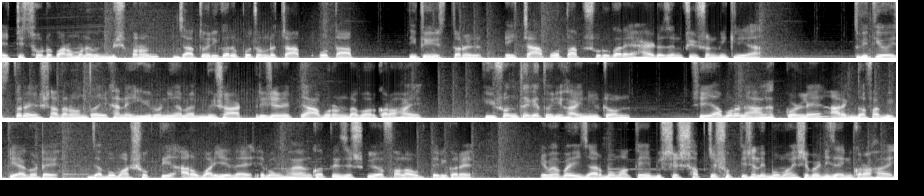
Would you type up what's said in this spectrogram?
একটি ছোট পারমাণবিক বিস্ফোরণ, যা তৈরি করে প্রচণ্ড চাপ ও তাপ। দ্বিতীয় স্তরের এই চাপ ও তাপ শুরু করে হাইড্রোজেন ফিউশন বিক্রিয়া। তৃতীয় স্তরে সাধারণত এখানে ইউরোনিয়ামের দুশো আটত্রিশের একটি আবরণ ব্যবহার করা হয়। ফিউশন থেকে তৈরি হয় নিউট্রন। সেই আবরণে আঘাত করলে আরেক দফা বিক্রিয়া ঘটে, যা বোমার শক্তি আরও বাড়িয়ে দেয় এবং ভয়ঙ্কর তেজস্ক্রিয় ফলআউট তৈরি করে। এভাবেই যার বোমাকে বিশ্বের সবচেয়ে শক্তিশালী বোমা হিসেবে ডিজাইন করা হয়।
